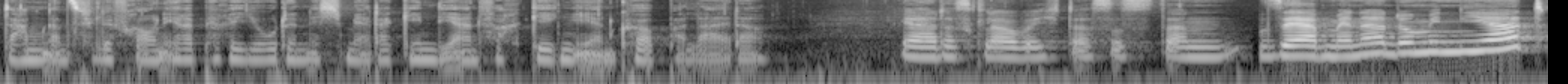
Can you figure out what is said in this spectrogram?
da haben ganz viele Frauen ihre Periode nicht mehr. Da gehen die einfach gegen ihren Körper leider. Ja, das glaube ich. Das ist dann sehr männerdominiert.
